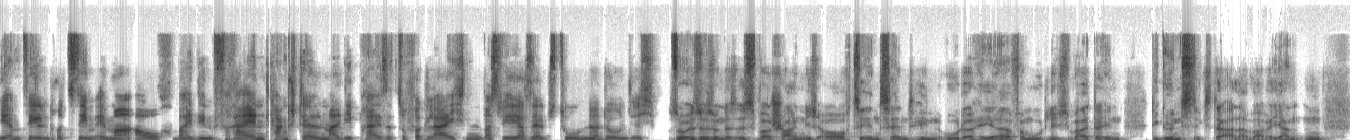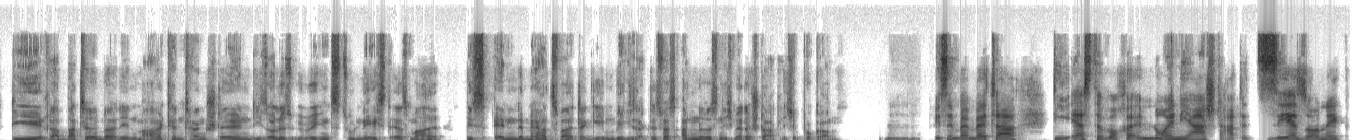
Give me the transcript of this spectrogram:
Wir empfehlen trotzdem immer auch bei den freien Tankstellen mal die Preise zu vergleichen, was wir ja selbst tun, ne, du und ich. So ist es und das ist wahrscheinlich auch 10 Cent hin oder her, vermutlich weiterhin die günstigste aller Varianten. Die Rabatte bei den Markentankstellen, die soll es übrigens zunächst erstmal bis Ende März weitergeben. Wie gesagt, ist was anderes, nicht mehr das staatliche Programm. Mhm. Wir sind beim Wetter. Die erste Woche im neuen Jahr startet sehr sonnig.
